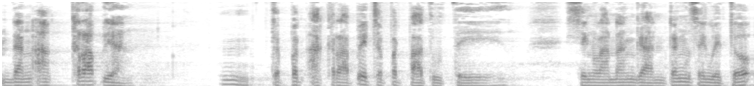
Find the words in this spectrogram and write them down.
ndang akrab ya. Hmm, cepet akrabe cepet patute. Sing lanang ganteng sing wedok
